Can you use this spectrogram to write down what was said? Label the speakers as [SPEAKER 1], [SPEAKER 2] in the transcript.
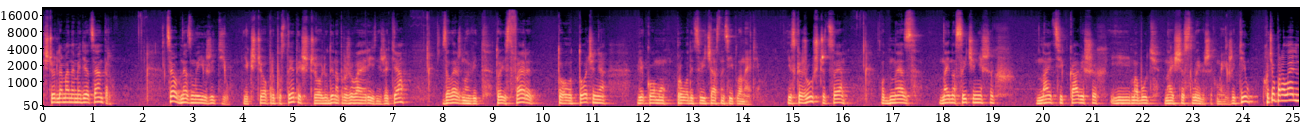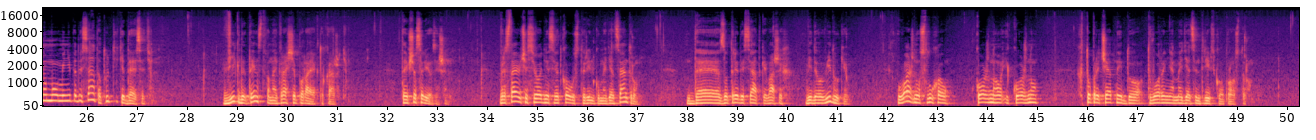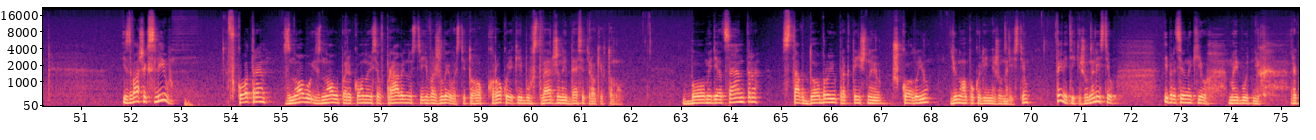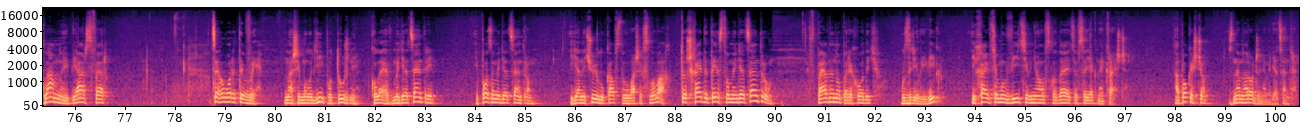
[SPEAKER 1] Що для мене медіа-центр? Це одне з моїх життів. Якщо припустити, що людина проживає різні життя, залежно від тої сфери, того оточення, в якому проводить свій час на цій планеті. І скажу, що це одне з найнасиченіших, найцікавіших і, мабуть, найщасливіших моїх життів. Хоча в паралельному мені 50, а тут тільки 10. Вік дитинства найкраща пора, як то кажуть. Та якщо серйозніше, верстаючи сьогодні святкову сторінку медіа-центру, де зо три десятки ваших відеовідгуків, уважно слухав кожного і кожну, хто причетний до творення медіацентрівського простору. Із ваших слів вкотре знову і знову переконуюся в правильності і важливості того кроку, який був стверджений 10 років тому. Бо медіацентр став доброю практичною школою юного покоління журналістів, та й не тільки журналістів, і працівників майбутніх рекламної, піар-сфер. Це говорите ви, наші молоді, потужні колеги в медіацентрі і поза медіацентром. І я не чую лукавства у ваших словах. Тож хай дитинство медіацентру впевнено переходить у зрілий вік, і хай в цьому віці в нього складається все якнайкраще. А поки що з днем народження медіацентра.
